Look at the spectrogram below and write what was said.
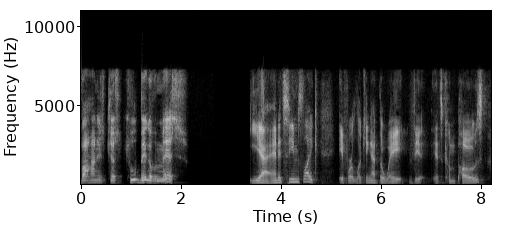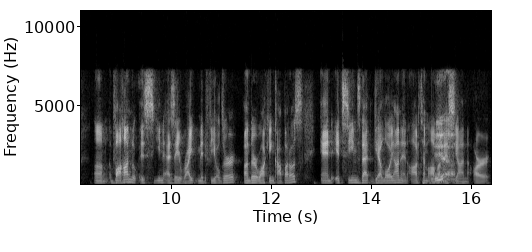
Vahan is just too big of a miss. Yeah, and it seems like if we're looking at the way the, it's composed, um, Vahan is seen as a right midfielder under Joaquin Caparros, and it seems that Geloyan and Artem Avanesyan yeah. are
